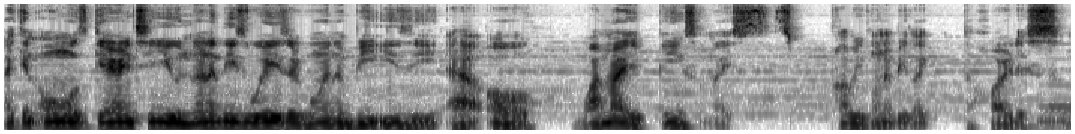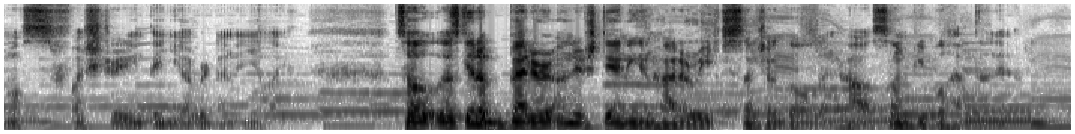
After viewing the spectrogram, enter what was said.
I can almost guarantee you none of these ways are going to be easy at all. Why am I being so nice? It's probably going to be like the hardest, most frustrating thing you ever done in your life. So let's get a better understanding on how to reach such a goal and how some people have done it.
